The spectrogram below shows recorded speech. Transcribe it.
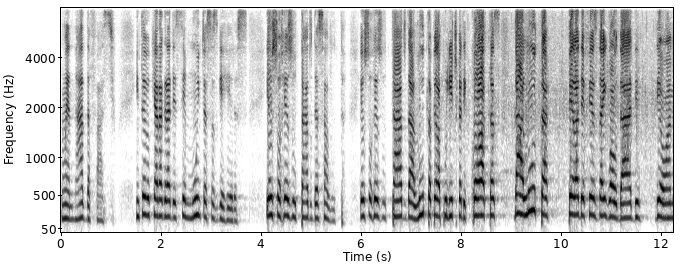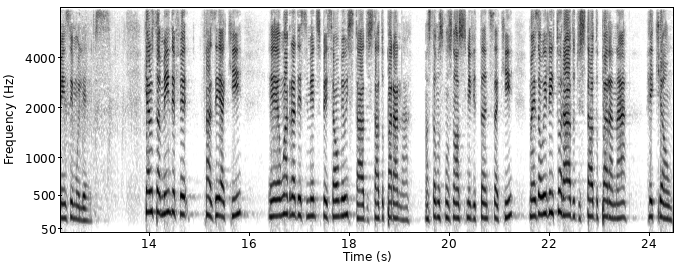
Não é nada fácil. Então eu quero agradecer muito essas guerreiras. Eu sou resultado dessa luta. Eu sou resultado da luta pela política de cotas, da luta pela defesa da igualdade de homens e mulheres. Quero também fazer aqui é, um agradecimento especial ao meu estado, o estado do Paraná. Nós estamos com os nossos militantes aqui, mas ao eleitorado do estado do Paraná, Requião,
